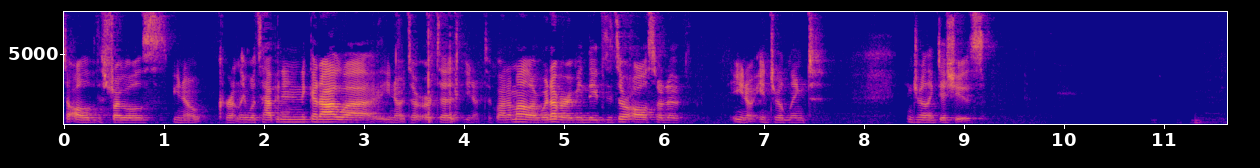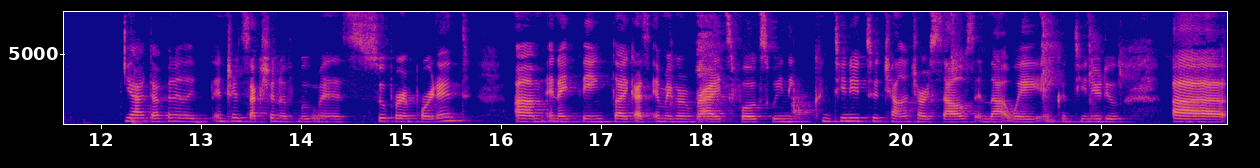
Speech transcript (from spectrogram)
to all of the struggles, you know, currently what's happening in Nicaragua, you know, to, or to you know to Guatemala or whatever. I mean, these are all sort of you know interlinked interlinked issues. Yeah, definitely. The intersection of movement is super important. Um, and I think, like, as immigrant rights folks, we need continue to challenge ourselves in that way and continue to uh,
